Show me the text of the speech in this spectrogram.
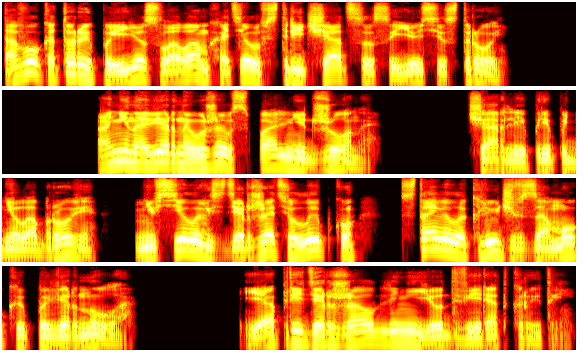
Того, который, по ее словам, хотел встречаться с ее сестрой. Они, наверное, уже в спальне Джона. Чарли приподняла брови, не в силах сдержать улыбку, ставила ключ в замок и повернула. Я придержал для нее дверь открытой.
